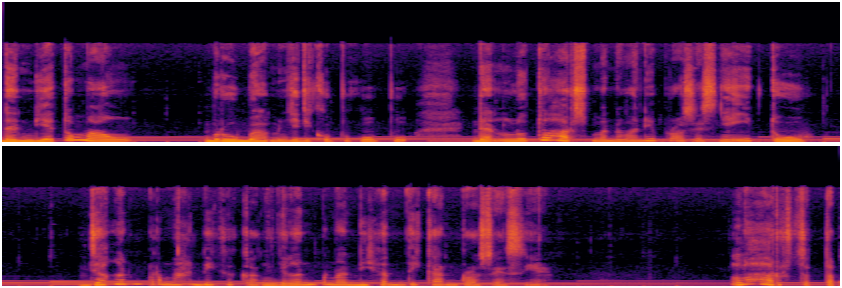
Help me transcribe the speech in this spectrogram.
Dan dia tuh mau berubah menjadi kupu-kupu. Dan lu tuh harus menemani prosesnya itu. Jangan pernah dikekang jangan pernah dihentikan prosesnya. Lo harus tetap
